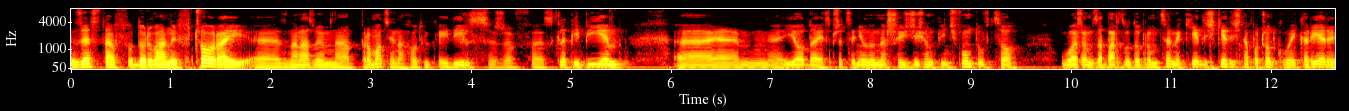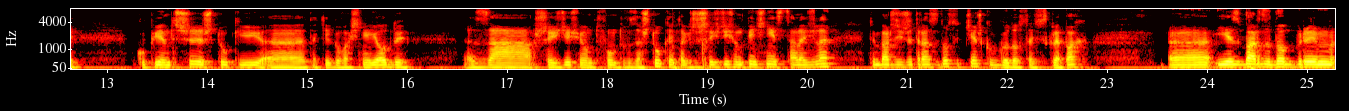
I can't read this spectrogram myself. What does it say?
Zestaw dorwany wczoraj e, znalazłem na promocję na Hot UK Deals, że w sklepie BM e, Joda jest przeceniony na 65 funtów, co uważam za bardzo dobrą cenę. Kiedyś, kiedyś na początku mojej kariery kupiłem 3 sztuki e, takiego właśnie jody za 60 funtów za sztukę, także 65 nie jest wcale źle, tym bardziej, że teraz dosyć ciężko go dostać w sklepach. E, jest bardzo dobrym e,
